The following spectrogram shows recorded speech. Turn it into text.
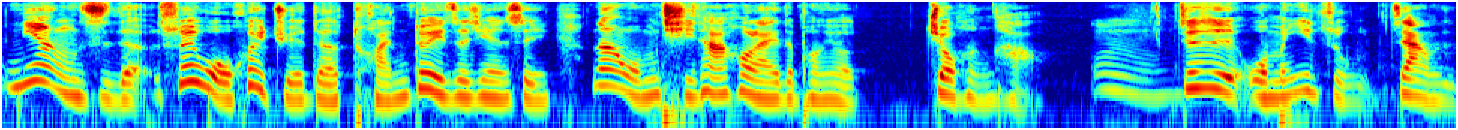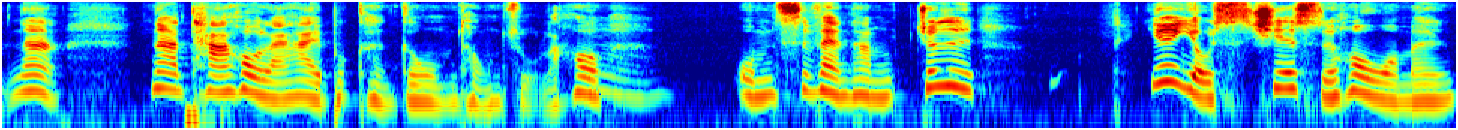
那样子的，所以我会觉得团队这件事情，那我们其他后来的朋友就很好，嗯，就是我们一组这样子。那那他后来他也不肯跟我们同组，然后我们吃饭，他们就是因为有些时候我们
